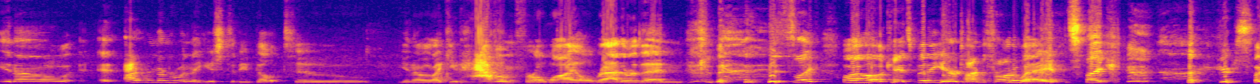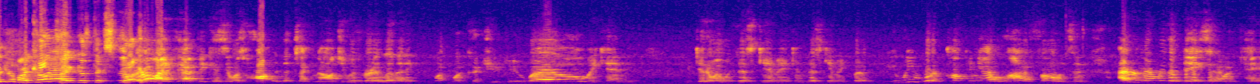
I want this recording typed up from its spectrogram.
you know, it, I remember when they used to be built to, you know, like you'd have them for a while rather than, it's like, well, okay, it's been a year, time to throw it away. It's like, it's like, or my contract just They were expired. like that because it was hard. The technology was very limiting. What what could you do? Well, we can get away with this gimmick and this gimmick, but we were pumping out a lot of phones. And I remember the days that I would pay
